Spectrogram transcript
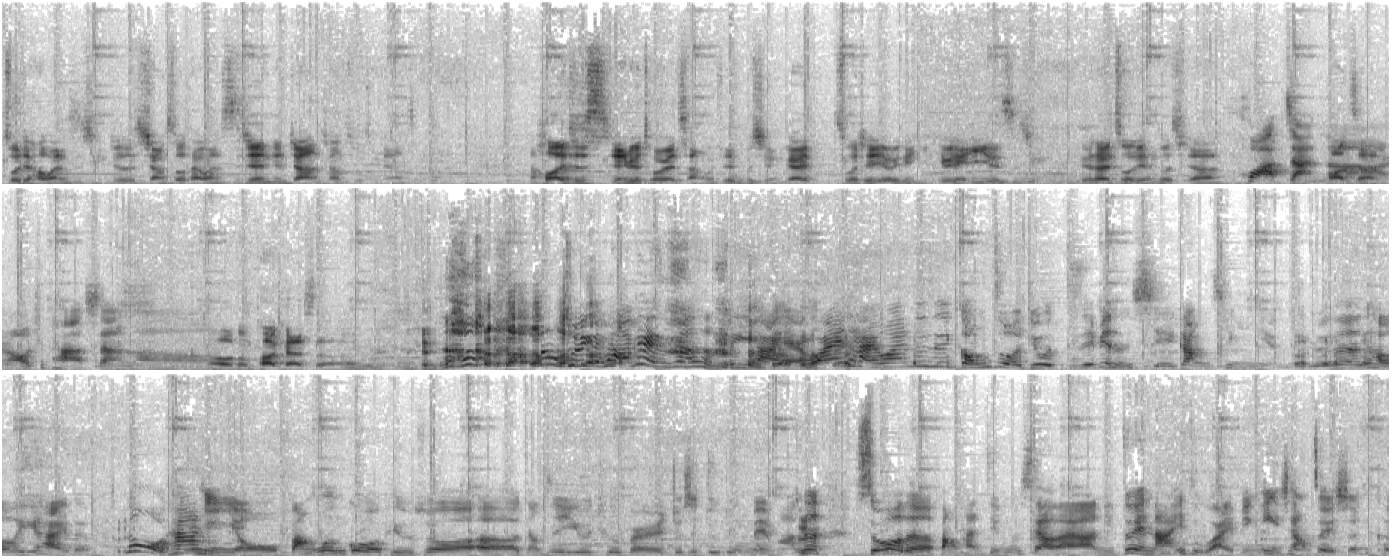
做些好玩的事情，就是享受台湾时间跟家人相处怎么样怎么样。那后来就是时间越拖越长，我觉得不行，该做一些有一点有点意义的事情，所以才做一些很多其他画展啊，然后去爬山啊，然后弄 podcast 啊。那我出一个 podcast 真的很厉害哎，回来台湾就是工作，结果直接变成斜杠青年，我觉得真的超厉害的。那我看到你有访问过，比如说呃，像是 YouTuber 就是嘟嘟妹嘛，那所有的访谈节目下来啊，你对哪一组来宾印象最深刻？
